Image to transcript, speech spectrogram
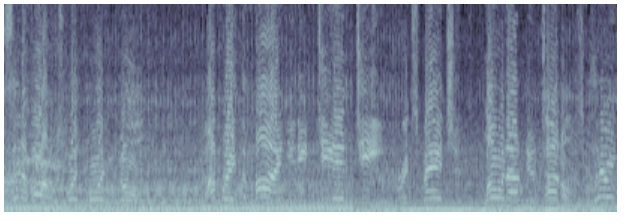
cinnabar was worth more than gold. To operate the mine, you need TNT for expansion, blowing out new tunnels, clearing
